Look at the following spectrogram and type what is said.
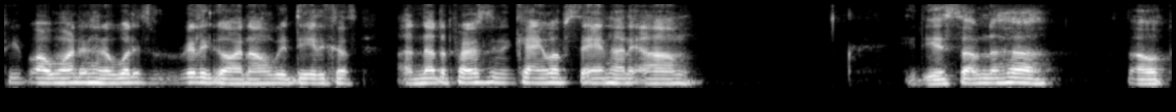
people are wondering, honey, what is really going on with Diddy? Because another person came up saying, honey, um, he did something to her. So,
